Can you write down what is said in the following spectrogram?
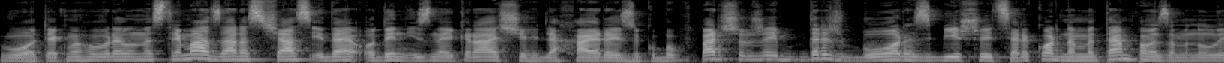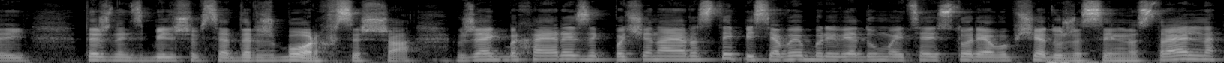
От, як ми говорили на стрімах, зараз час іде один із найкращих для хай ризику. Бо, по-перше, вже й держборг збільшується рекордними темпами. За минулий тиждень збільшився держборг в США. Вже якби хай ризик починає рости після виборів, я думаю, ця історія взагалі дуже сильно стрельне.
